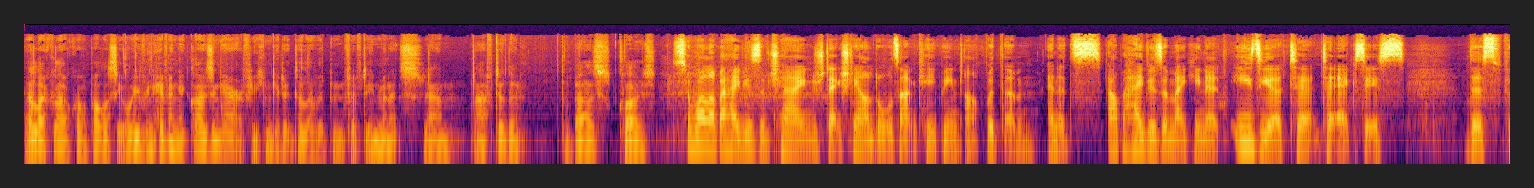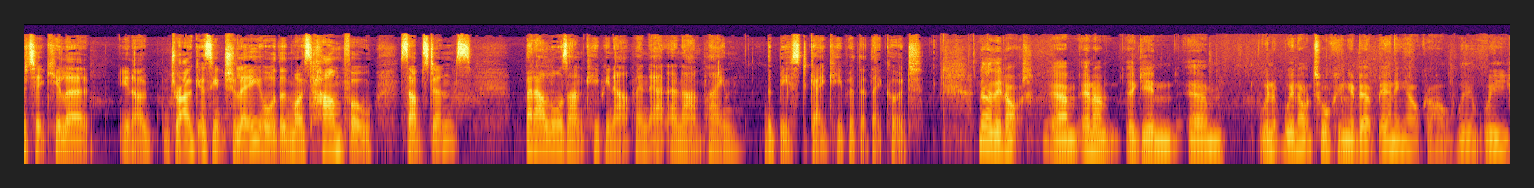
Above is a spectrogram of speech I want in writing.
a local alcohol policy, or even having a closing hour if you can get it delivered in 15 minutes um, after the the bars close. So while our behaviours have changed, actually our laws aren't keeping up with them, and it's our behaviours are making it easier to to access this particular, you know, drug essentially, or the most harmful substance, but our laws aren't keeping up and, and aren't playing the best gatekeeper that they could. No, they're not. Um, and I'm again, um, we're, we're not talking about banning alcohol. We, we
